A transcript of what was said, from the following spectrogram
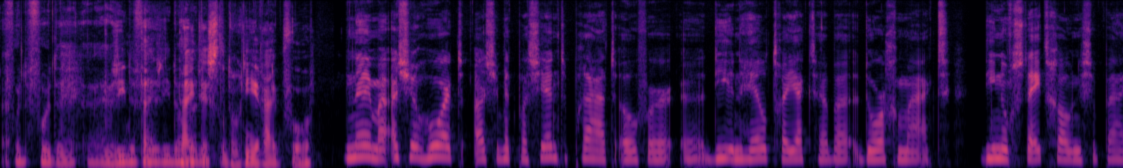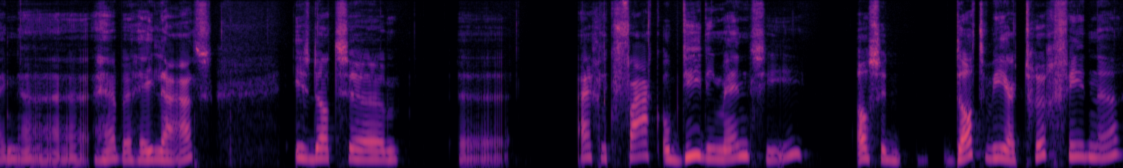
voor de, voor de eh, herziende versie dan. Tijd is er nog niet rijp voor. Nee, maar als je hoort, als je met patiënten praat over eh, die een heel traject hebben doorgemaakt, die nog steeds chronische pijn eh, hebben, helaas, is dat ze eh, eigenlijk vaak op die dimensie, als ze dat weer terugvinden,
